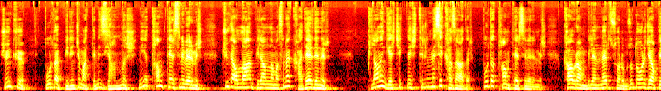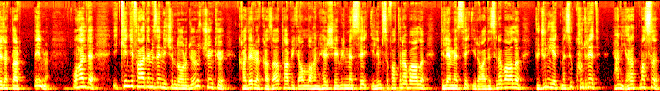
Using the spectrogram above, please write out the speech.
Çünkü burada birinci maddemiz yanlış. Niye? Tam tersini vermiş. Çünkü Allah'ın planlamasına kader denir. Planın gerçekleştirilmesi kazadır. Burada tam tersi verilmiş. Kavram bilenler sorumuzu doğru cevaplayacaklar değil mi? O halde ikinci ifademize niçin doğru diyoruz? Çünkü kader ve kaza tabii ki Allah'ın her şeyi bilmesi ilim sıfatına bağlı, dilemesi iradesine bağlı, gücünün yetmesi kudret yani yaratması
